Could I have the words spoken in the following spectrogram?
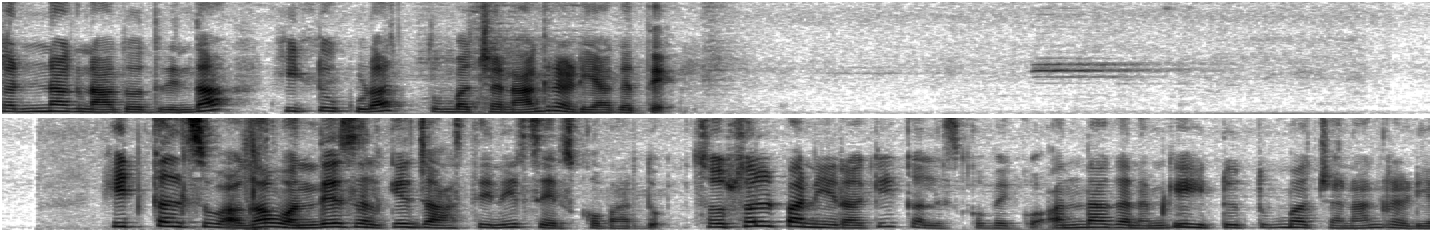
ಚೆನ್ನಾಗಿ ನಾದೋದ್ರಿಂದ ಹಿಟ್ಟು ಕೂಡ ತುಂಬ ಚೆನ್ನಾಗಿ ರೆಡಿ ಆಗುತ್ತೆ. ಹಿಟ್ಟು ಕಲಿಸುವಾಗ ಒಂದೇ ಸಲಕ್ಕೆ ಜಾಸ್ತಿ ನೀರು ಸೇರಿಸ್ಕೋಬಾರ್ದು. ಸ್ವಲ್ಪ ಸ್ವಲ್ಪ ನೀರಾಕಿ ಕಲಿಸ್ಕೋಬೇಕು. ಅಂದಾಗ ನಮಗೆ ಹಿಟ್ಟು ತುಂಬ ಚೆನ್ನಾಗಿ ರೆಡಿ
